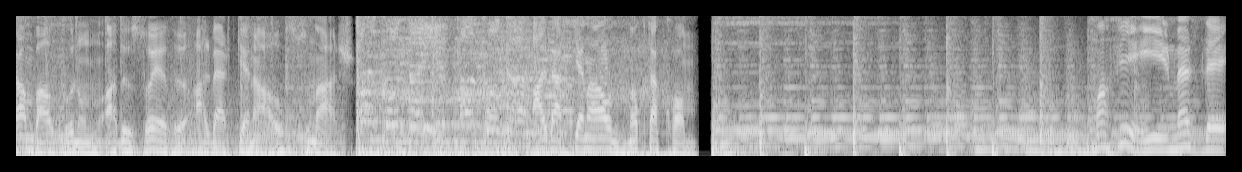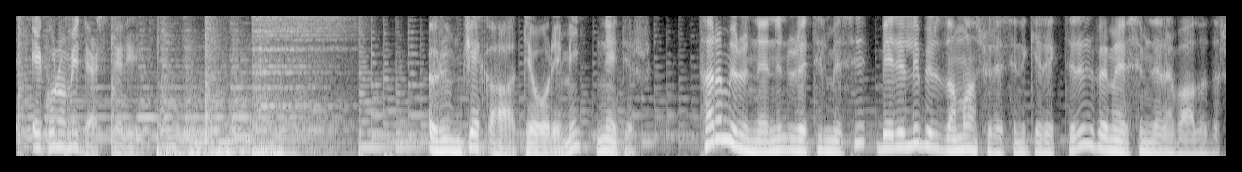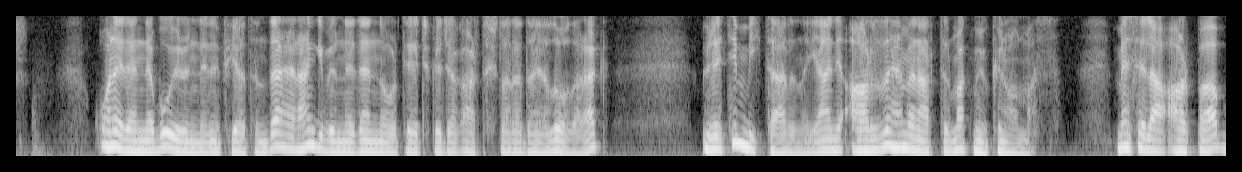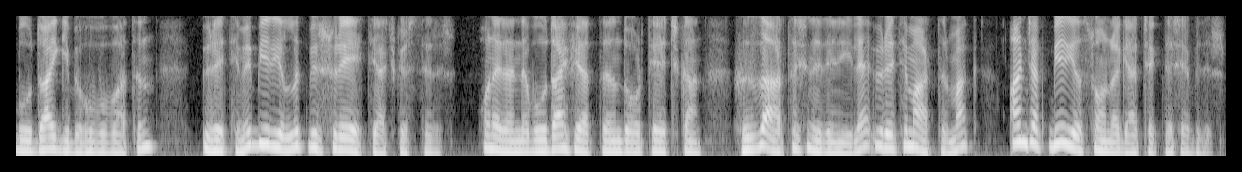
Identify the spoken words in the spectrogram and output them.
Cam Balkon'un adı soyadı Albert Genau sunar. Balkondayız balkonda. albertgenau.com Mahfiye İğilmez'le Ekonomi Dersleri Örümcek Ağı Teoremi nedir? Tarım ürünlerinin üretilmesi belirli bir zaman süresini gerektirir ve mevsimlere bağlıdır. O nedenle bu ürünlerin fiyatında herhangi bir nedenle ortaya çıkacak artışlara dayalı olarak üretim miktarını yani arzı hemen arttırmak mümkün olmaz. Mesela arpa, buğday gibi hububatın üretimi bir yıllık bir süreye ihtiyaç gösterir. O nedenle buğday fiyatlarında ortaya çıkan hızlı artış nedeniyle üretimi arttırmak ancak bir yıl sonra gerçekleşebilir.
